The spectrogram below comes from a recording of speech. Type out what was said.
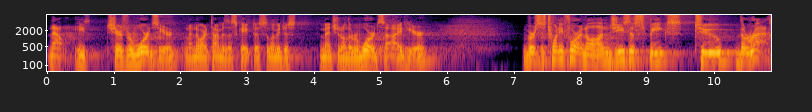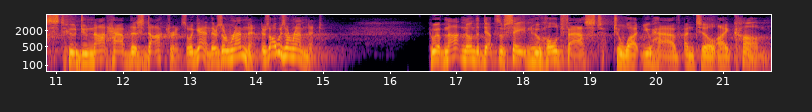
Now, he shares rewards here, and I know our time has escaped us, so let me just mention on the reward side here. Verses 24 and on, Jesus speaks to the rest who do not have this doctrine. So again, there's a remnant. There's always a remnant who have not known the depths of Satan, who hold fast to what you have until I come.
